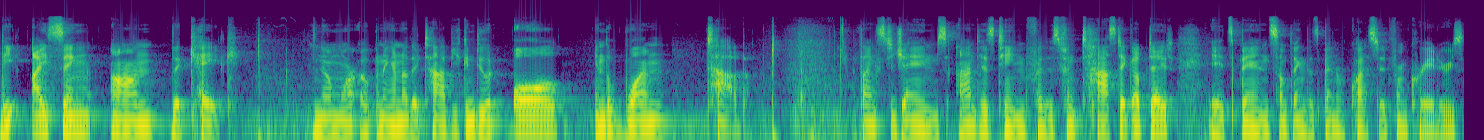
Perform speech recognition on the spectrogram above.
The icing on the cake. No more opening another tab. You can do it all in the one tab. Thanks to James and his team for this fantastic update. It's been something that's been requested from creators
